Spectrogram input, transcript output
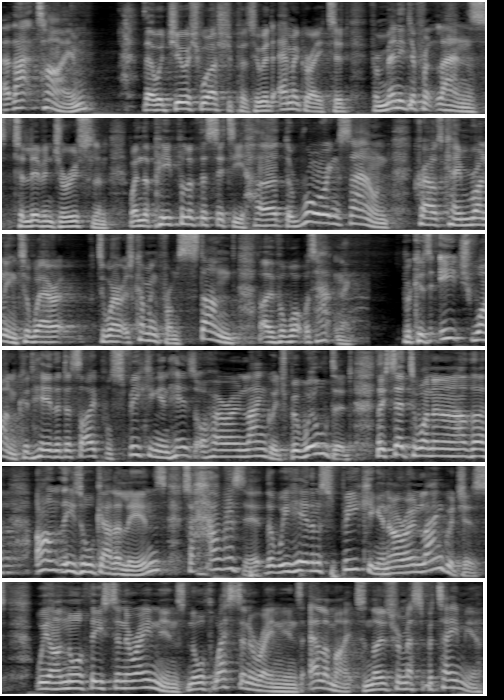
at that time, there were Jewish worshippers who had emigrated from many different lands to live in Jerusalem. When the people of the city heard the roaring sound, crowds came running to where to where it was coming from, stunned over what was happening because each one could hear the disciples speaking in his or her own language. Bewildered, they said to one another, Aren't these all Galileans? So how is it that we hear them speaking in our own languages? We are northeastern Iranians, northwestern Iranians, Elamites, and those from Mesopotamia,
